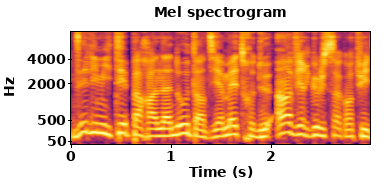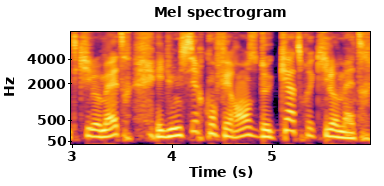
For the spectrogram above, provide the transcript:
délimitée par un anneau d'un diamètre de 1,58 km et d'une circonférence de 4 km.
